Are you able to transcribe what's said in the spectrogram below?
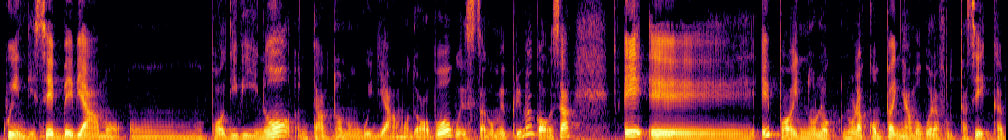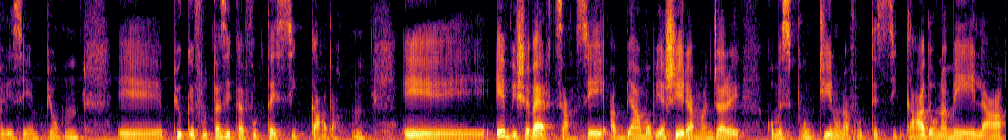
Quindi se beviamo un po' di vino, intanto non guidiamo dopo, questa come prima cosa, e, e, e poi non lo, non lo, accompagniamo con la frutta secca, per esempio, mm? e, più che frutta secca, frutta essiccata. Mm? E, e, viceversa, se abbiamo piacere a mangiare come spuntino una frutta essiccata, una mela,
